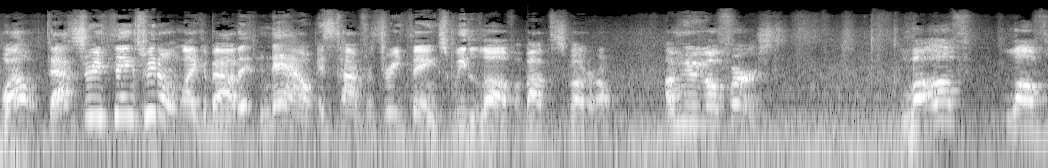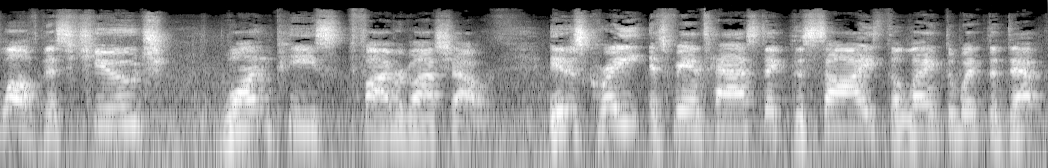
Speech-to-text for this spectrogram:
Well, that's three things we don't like about it. Now it's time for three things we love about this motorhome. I'm gonna go first. Love, love, love this huge one-piece fiberglass shower. It is great. It's fantastic. The size, the length, the width, the depth,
